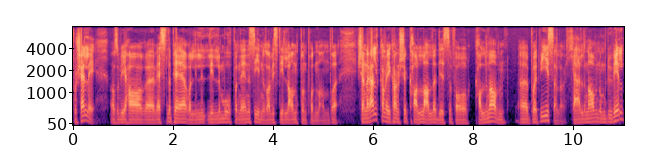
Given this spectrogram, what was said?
forskjellig. Altså Vi har uh, Vesle-Per og Lille, Lillemor på den ene siden, og så har vi Stille Anton på den andre. Generelt kan vi kanskje kalle alle disse for kallenavn på et vis, eller kjælenavn om du vil.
